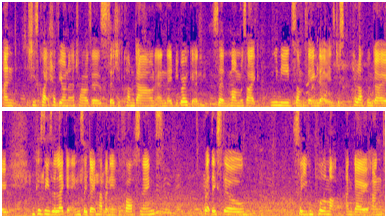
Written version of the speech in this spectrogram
And she's quite heavy on her trousers, so she'd come down and they'd be broken. So mum was like, "We need something that is just pull up and go." Because these are leggings, they don't have any of the fastenings, but they still so you can pull them up and go and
